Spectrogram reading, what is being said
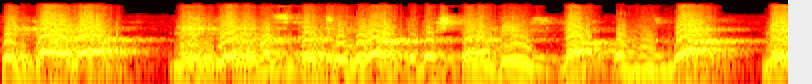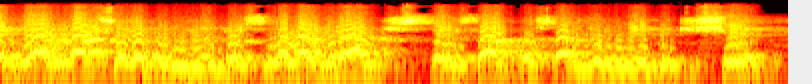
Pekala medyanımız kaç olur arkadaşlar diye baktığımızda medyanlar şöyle bulunuyordur. Sınava giren kişi sayısı arkadaşlar 27 kişi.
